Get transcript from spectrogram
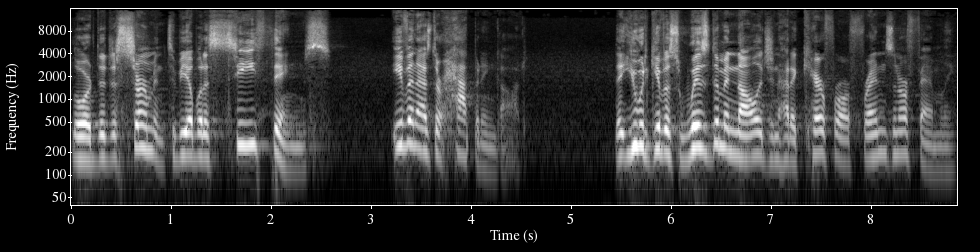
Lord, the discernment to be able to see things even as they're happening, God. That you would give us wisdom and knowledge in how to care for our friends and our family.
